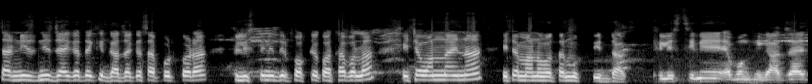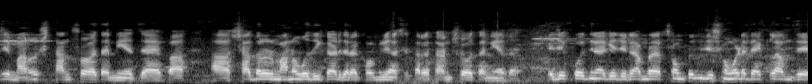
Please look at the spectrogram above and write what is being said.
তার নিজ নিজ জায়গা থেকে গাজাকে সাপোর্ট করা, ফিলিস্তিনিদের পক্ষে কথা বলা। এটা অন্যায় না, এটা মানবতার মুক্তির ডাক। ফিলিস্তিনে এবং গাজায় যে মানুষ ত্রাণ সহায়তা নিয়ে যায় বা সাধারণ মানবাধিকার যারা কমিউনি আছে তারা ত্রাণ সহায়তা নিয়ে যায়। এই যে কদিন আগে যেটা আমরা সম্প্রতি যে সময়টা দেখলাম যে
